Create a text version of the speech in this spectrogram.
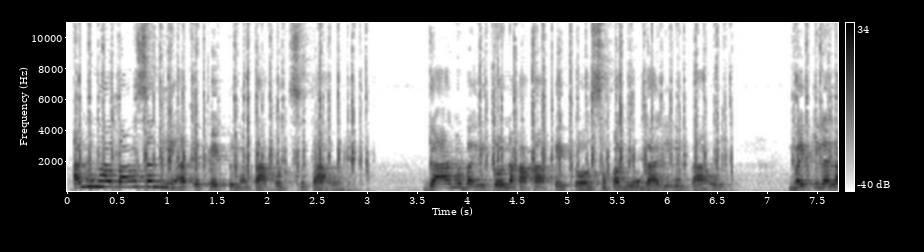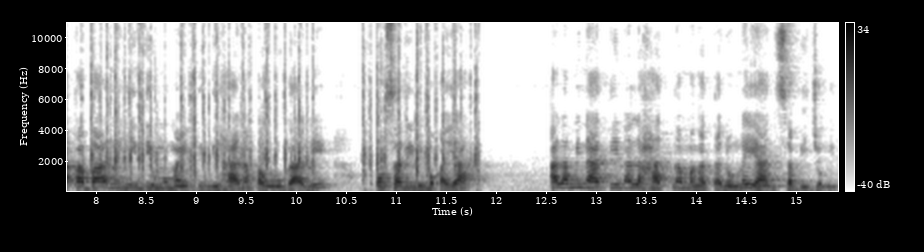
Ano nga ba ang sanhi at epekto ng takot sa tao? Gaano ba ito nakakapekto sa pag-uugali ng tao? May kilala ka ba na hindi mo maintindihan ang pag-uugali o sarili mo kaya? Alamin natin ang lahat ng mga tanong na yan sa video ito.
